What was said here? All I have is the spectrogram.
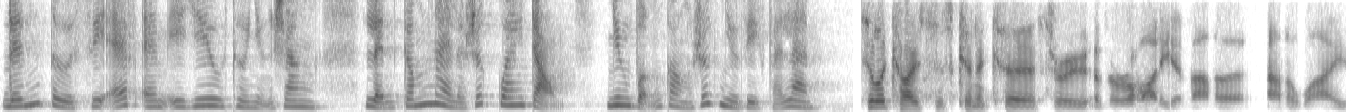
đến từ CFMEU thừa nhận rằng lệnh cấm này là rất quan trọng, nhưng vẫn còn rất nhiều việc phải làm. Silicosis can occur through a variety of other, other ways.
